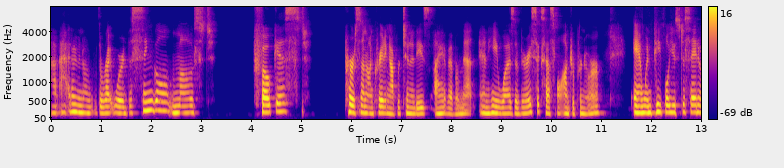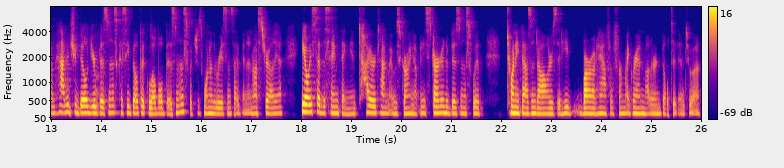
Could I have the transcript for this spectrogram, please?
I don't even know the right word, the single most focused person on creating opportunities I have ever met. And he was a very successful entrepreneur. And when people used to say to him, How did you build your business? Because he built a global business, which is one of the reasons I've been in Australia. He always said the same thing the entire time I was growing up. And he started a business with $20,000 that he borrowed half of from my grandmother and built it into a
